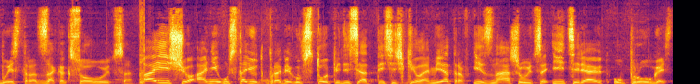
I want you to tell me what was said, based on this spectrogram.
быстро закоксовываются. А еще они устают к пробегу в 150 тысяч километров, изнашиваются и теряют упругость.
